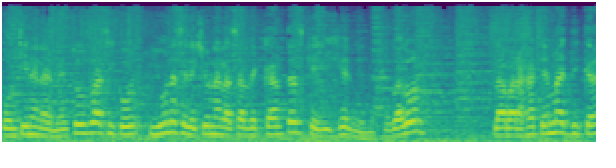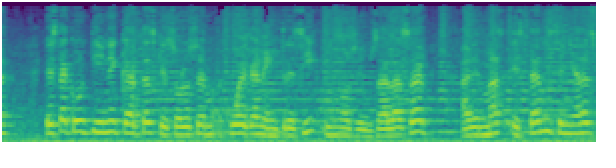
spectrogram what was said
Contienen elementos básicos y una selección al azar de cartas que elige el mismo jugador. La baraja temática, esta contiene cartas que solo se juegan entre sí y no se usa al azar. Además, están diseñadas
